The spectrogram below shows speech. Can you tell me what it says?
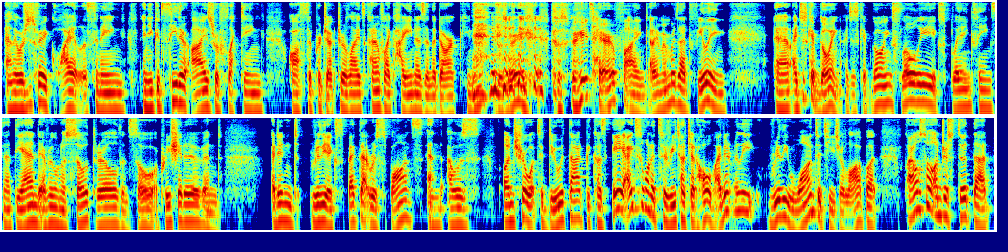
and they were just very quiet listening and you could see their eyes reflecting off the projector lights kind of like hyenas in the dark you know? It was very it was very terrifying and i remember that feeling and i just kept going i just kept going slowly explaining things and at the end everyone was so thrilled and so appreciative and i didn't really expect that response and i was unsure what to do with that because a i just wanted to retouch at home. I didn't really really want to teach a lot but i also understood that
